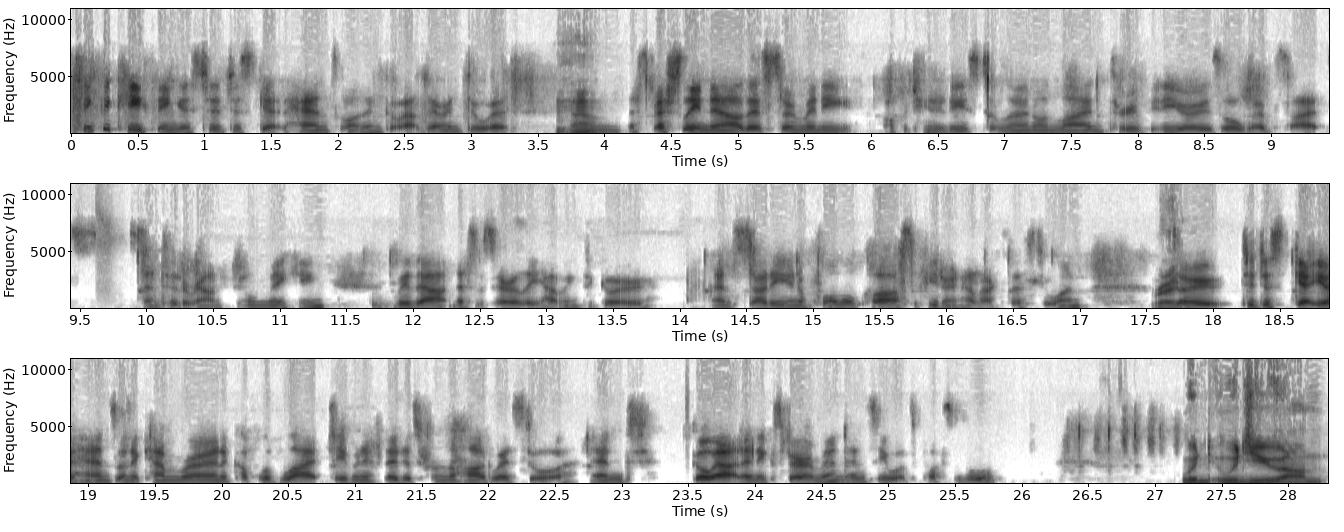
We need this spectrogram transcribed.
I think the key thing is to just get hands on and go out there and do it. Mm-hmm. Um, especially now, there's so many opportunities to learn online through videos or websites centered around filmmaking without necessarily having to go and study in a formal class if you don't have access to one. Right. So to just get your hands on a camera and a couple of lights, even if they're just from the hardware store, and go out and experiment and see what's possible. Would Would you um,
